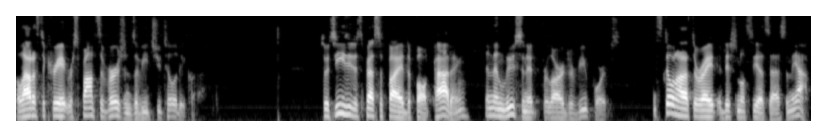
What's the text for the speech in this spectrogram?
allowed us to create responsive versions of each utility class. So it's easy to specify a default padding and then loosen it for larger viewports and still not have to write additional CSS in the app.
